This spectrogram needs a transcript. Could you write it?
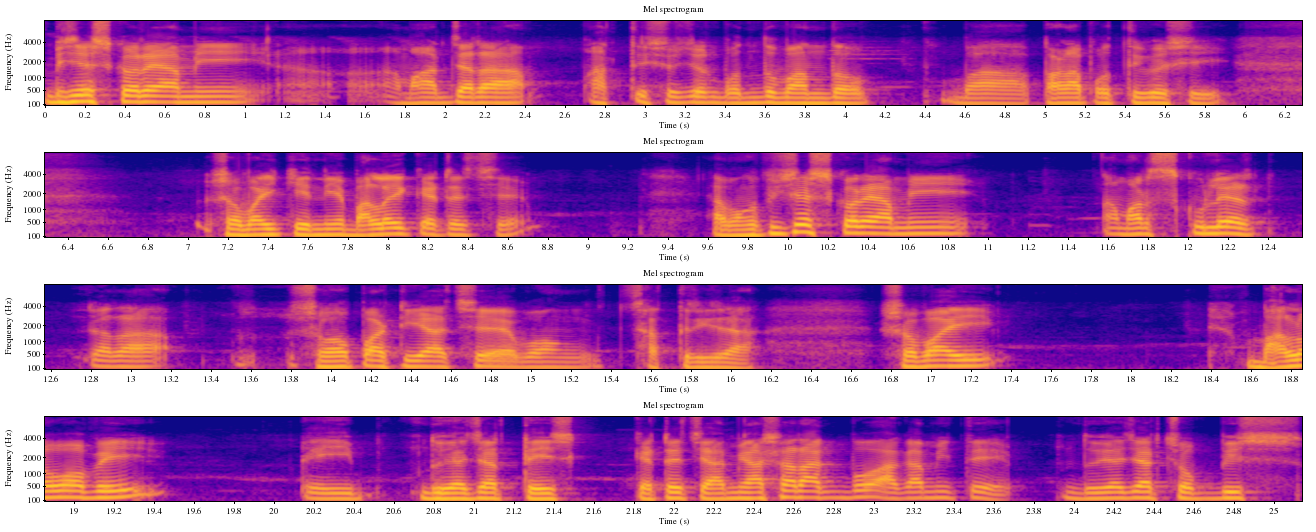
বিশেষ করে আমি, আমার যারা আত্মীয় স্বজন বন্ধু বান্ধব বা পাড়া প্রতিবেশী, সবাইকে নিয়ে ভালোই কেটেছে। এবং বিশেষ করে আমি, আমার স্কুলের যারা সহপাঠী আছে এবং ছাত্রীরা, সবাই ভালোভাবেই এই দুই হাজার তেইশ কেটেছে। আমি আশা রাখব আগামীতে দুই হাজার চব্বিশ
